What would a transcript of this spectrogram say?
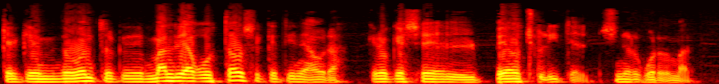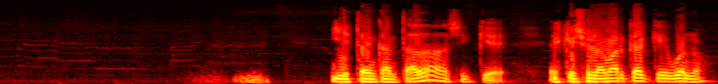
que el que de momento que más le ha gustado es el que tiene ahora. Creo que es el P8 Little, si no recuerdo mal. Y está encantada, así que es que es una marca que, bueno,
